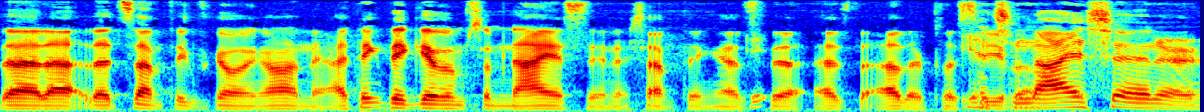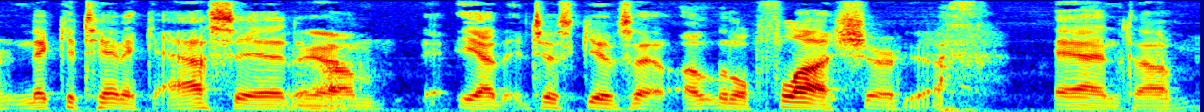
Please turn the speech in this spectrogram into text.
that uh, that something's going on there. I think they give them some niacin or something as the as the other placebo. it's niacin or nicotinic acid. Yeah. Um, yeah, it just gives a, a little flush, or Yeah. And um,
